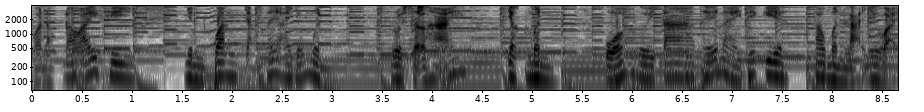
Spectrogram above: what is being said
và độc đáo ấy khi nhìn quanh chẳng thấy ai giống mình. Rồi sợ hãi, giật mình. Của người ta thế này thế kia sao mình lại như vậy?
